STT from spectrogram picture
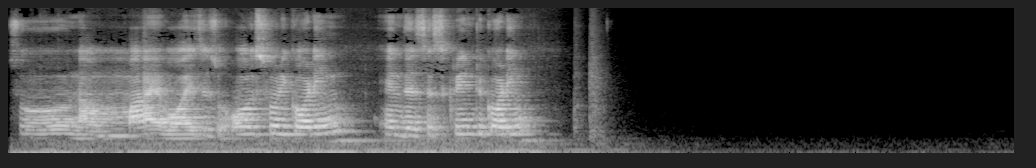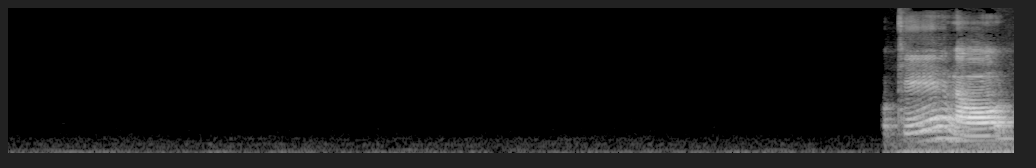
So now my voice is also recording in this screen recording. Okay now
